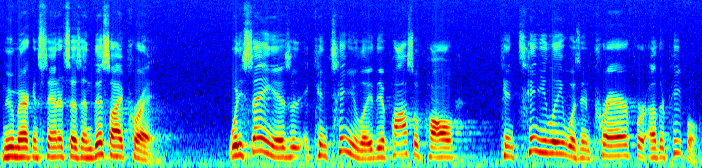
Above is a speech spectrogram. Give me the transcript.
New American Standard says, And this I pray. What he's saying is, that continually, the Apostle Paul continually was in prayer for other people.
